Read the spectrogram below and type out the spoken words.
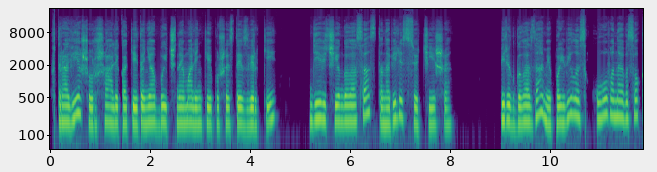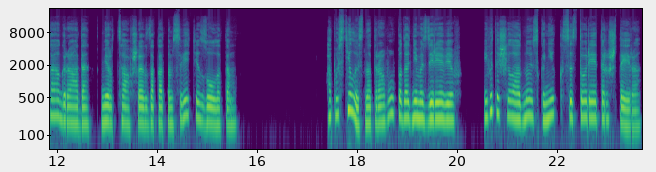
В траве шуршали какие-то необычные маленькие пушистые зверьки. Девичьи голоса становились все тише. Перед глазами появилась кованая высокая ограда, мерцавшая в закатном свете золотом опустилась на траву под одним из деревьев и вытащила одну из книг с историей Терштейра.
